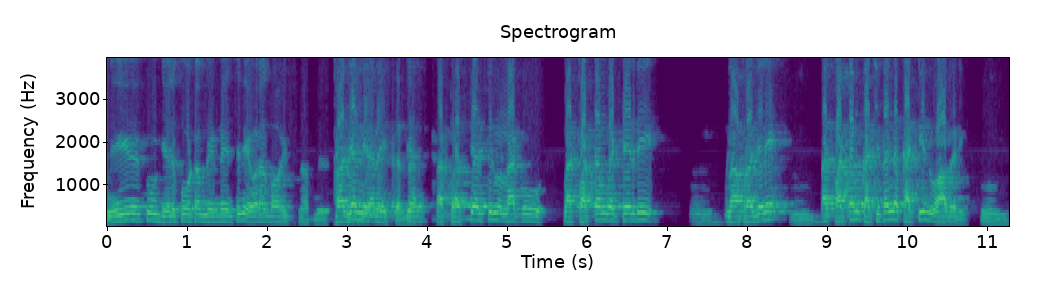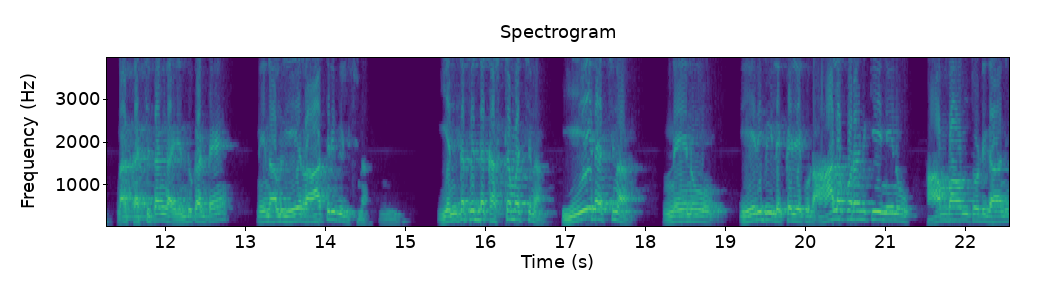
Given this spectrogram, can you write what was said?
మీకు గెలుపోవటం నిర్ణయించేది ఎవరని భావిస్తున్నారు మీరు? ప్రజలు నిర్ణయిస్తారు. సార్ నా ప్రత్యర్థులు నాకు నాకు పట్టం కట్టేది. నా ప్రజలే. నాకు పట్టం ఖచ్చితంగా కట్టిండ్రు ఆల్రెడీ. నాకు ఖచ్చితంగా. ఎందుకంటే నేను వాళ్ళు ఏ రాత్రి పిలిచిన ఎంత పెద్ద కష్టం వచ్చినా ఏది వచ్చినా నేను ఏది బి లెక్క చేయకుండా వాళ్ళ కొరానికి నేను ఆంభావంతో కానీ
